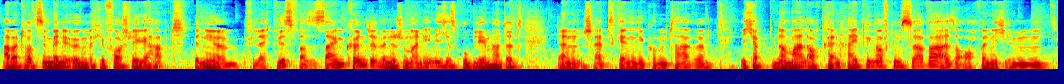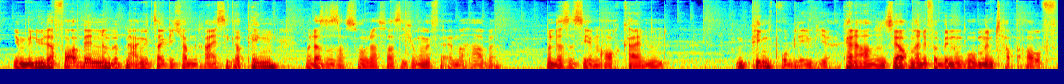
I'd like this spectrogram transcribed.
Aber trotzdem, wenn ihr irgendwelche Vorschläge habt, wenn ihr vielleicht wisst, was es sein könnte, wenn ihr schon mal ein ähnliches Problem hattet, dann schreibt es gerne in die Kommentare. Ich habe normal auch kein Hyping auf dem Server, also auch wenn ich im, im Menü davor bin, dann wird mir angezeigt, ich habe einen 30er Ping und das ist auch so das, was ich ungefähr immer habe. Und das ist eben auch kein Ping-Problem hier. Keine Ahnung, sonst wäre auch meine Verbindung oben in Tab auf.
